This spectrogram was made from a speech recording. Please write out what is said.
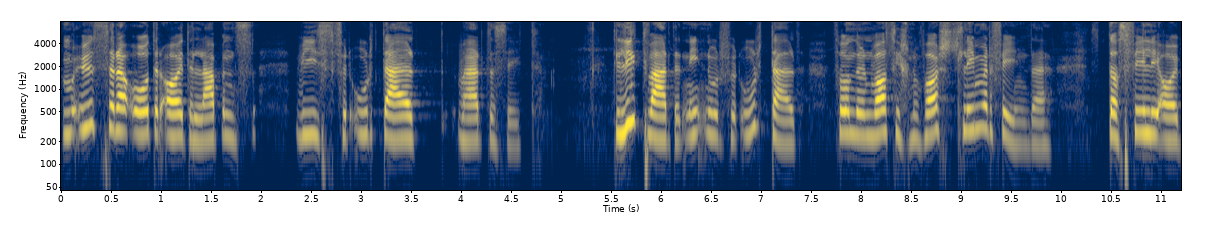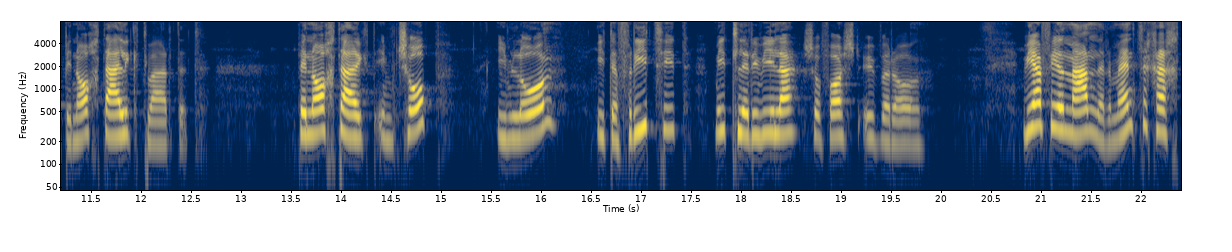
am Äußeren oder auch der Lebensweise verurteilt werden sollte. Die Leute werden nicht nur verurteilt, sondern was ich noch fast schlimmer finde, dass viele auch benachteiligt werden. Benachteiligt im Job, im Lohn, in der Freizeit, mittlerweile schon fast überall. Wie viele Männer müssen sich echt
